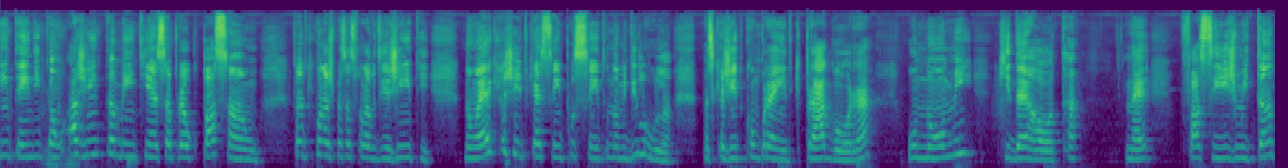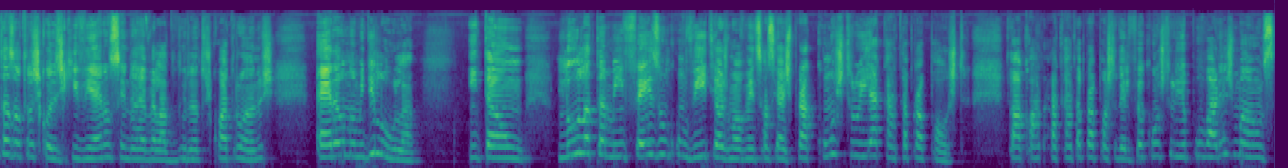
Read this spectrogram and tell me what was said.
Entende? Então, a gente também tinha essa preocupação. Tanto que quando as pessoas falavam, dizia, gente, não é que a gente quer 100% o nome de Lula, mas que a gente compreende que para agora, o nome que derrota né, fascismo e tantas outras coisas que vieram sendo reveladas durante os quatro anos, era o nome de Lula. Então, Lula também fez um convite aos movimentos sociais para construir a carta proposta. Então, a, a, carta proposta dele foi construída por várias mãos.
